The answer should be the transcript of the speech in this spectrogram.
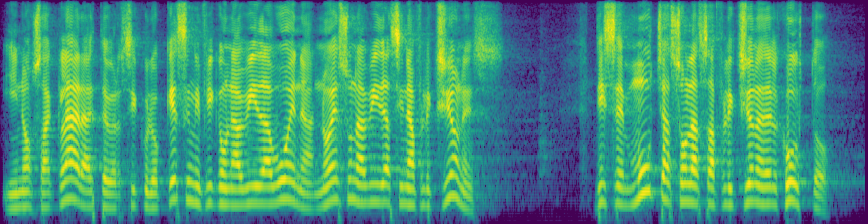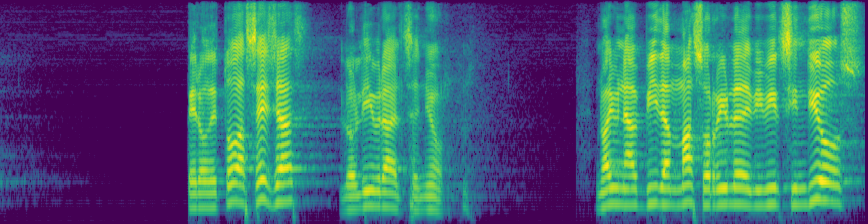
Y nos aclara este versículo qué significa una vida buena. No es una vida sin aflicciones. Dice, muchas son las aflicciones del justo, pero de todas ellas lo libra el Señor. No hay una vida más horrible de vivir sin Dios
